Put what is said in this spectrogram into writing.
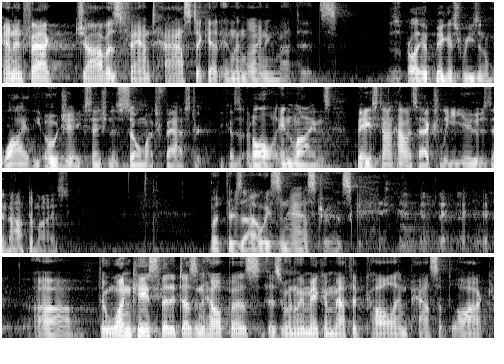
and in fact, Java is fantastic at inlining methods. This is probably the biggest reason why the OJ extension is so much faster, because it all inlines based on how it's actually used and optimized. But there's always an asterisk. Uh, the one case that it doesn't help us is when we make a method call and pass a block,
